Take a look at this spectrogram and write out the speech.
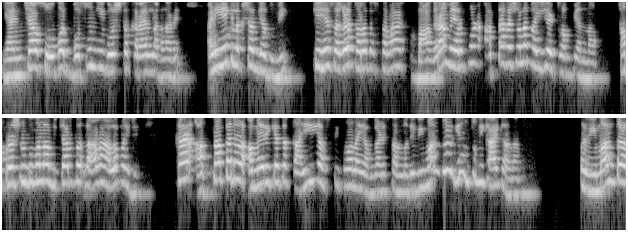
ह्यांच्या सोबत बसून ही गोष्ट करायला लागणार आहे. आणि एक लक्षात घ्या तुम्ही की हे सगळं करत असताना बागराम एअरपोर्ट आता कशाला पाहिजे ट्रम्प यांना? हा प्रश्न तुम्हाला विचारता आला आला पाहिजे. कारण आता तर अमेरिकेचं काहीही अस्तित्व नाही अफगाणिस्तानमध्ये. विमानतळ घेऊन तुम्ही काय करणार? पण विमानतळ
